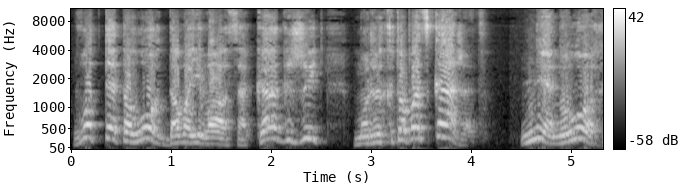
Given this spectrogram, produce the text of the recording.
вот это лох довоевался. Как жить, может кто подскажет? Не, ну лох,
